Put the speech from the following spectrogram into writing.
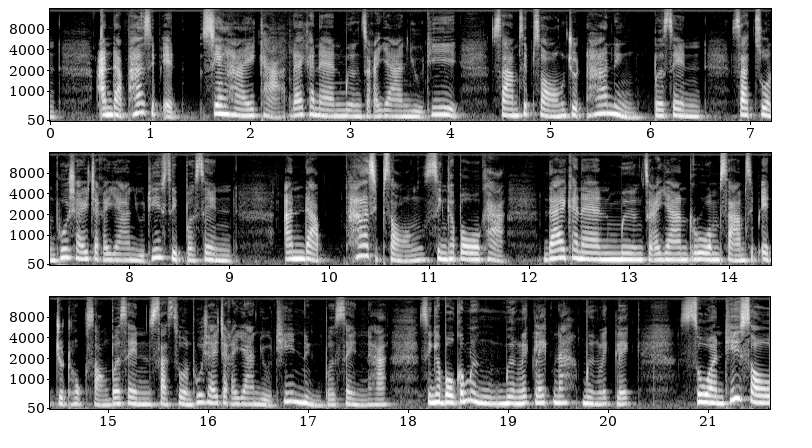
14%อันดับ 51 เซี่ยงไฮ้ค่ะ ได้คะแนนเมืองจักรยานอยู่ที่ 32.51%สัดส่วนผู้ใช้จักรยานอยู่ที่ 10% อันดับ 52 สิงคโปร์ค่ะ ได้คะแนนเมืองจักรยานรวม 31.62%สัดส่วนผู้ใช้จักรยานอยู่ที่ 1%นะคะ สิงคโปร์ก็เมืองเมืองเล็กๆนะ เมืองเล็กๆ ส่วนที่โซล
